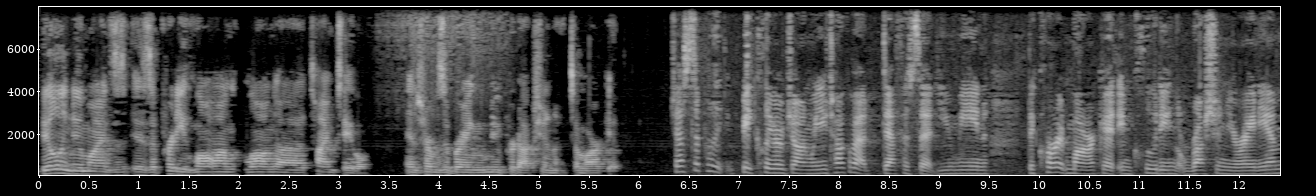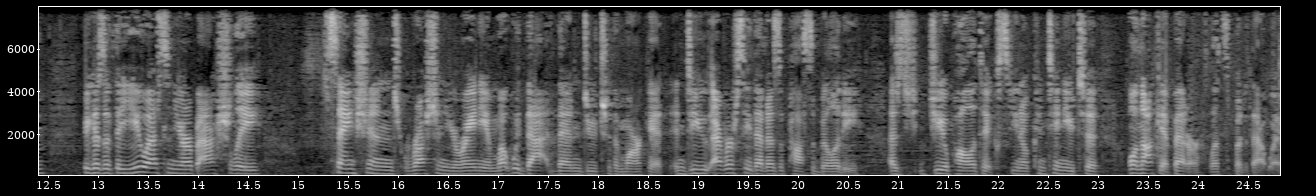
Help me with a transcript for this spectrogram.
building new mines is, is a pretty long, long uh, timetable in terms of bringing new production to market. Just to be clear, John, when you talk about deficit, you mean the current market, including Russian uranium? Because if the U.S. and Europe actually sanctioned Russian uranium, what would that then do to the market? And do you ever see that as a possibility as geopolitics, you know, continue to, well, not get better? Let's put it that way.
